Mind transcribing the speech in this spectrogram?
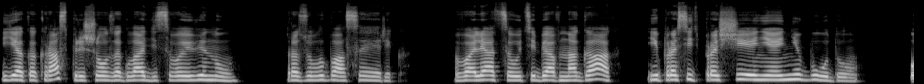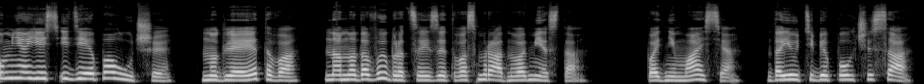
Я как раз пришел загладить свою вину», — разулыбался Эрик. «Валяться у тебя в ногах и просить прощения не буду. У меня есть идея получше, но для этого нам надо выбраться из этого смрадного места. Поднимайся, даю тебе полчаса,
